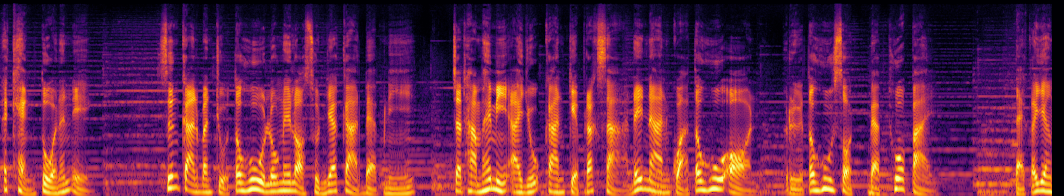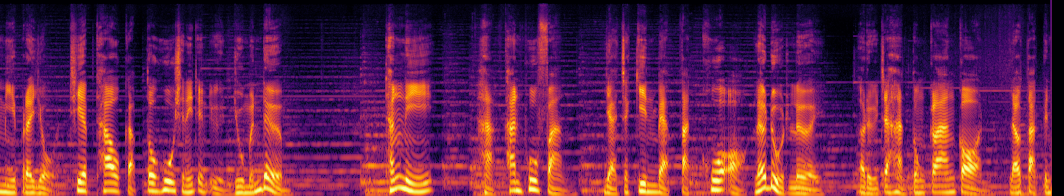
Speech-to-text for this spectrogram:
และแข็งตัวนั่นเอง ซึ่งการบรรจุเต้าหู้ลงในหลอดสุญญากาศแบบนี้ จะทำให้มีอายุการเก็บรักษาได้นานกว่าเต้าหู้อ่อน หรือเต้าหู้สดแบบทั่วไป แต่ก็ยังมีประโยชน์เทียบเท่ากับเต้าหู้ชนิดอื่นๆ อยู่เหมือนเดิม ทั้งนี้หากท่านผู้ฟังอยากจะกินแบบตัดขั้วออกแล้วดูดเลย หรือจะหั่นตรงกลางก่อน แล้วตัดเป็น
